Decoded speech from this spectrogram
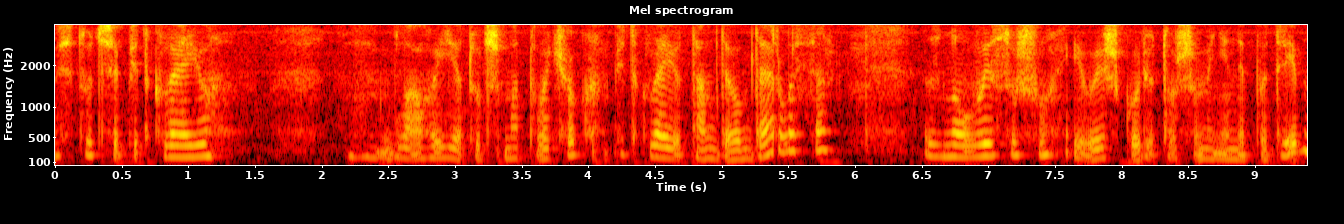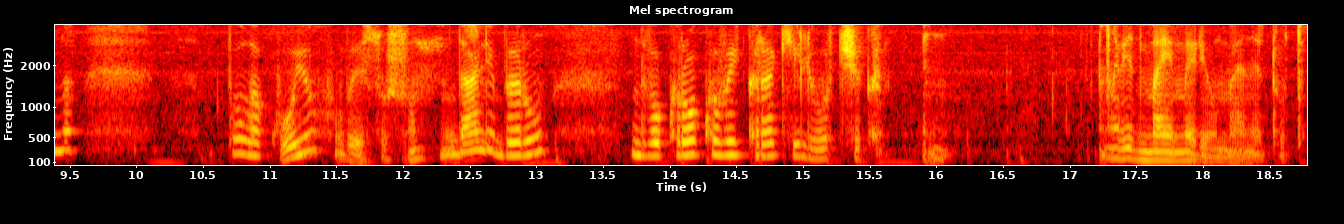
Ось тут ще підклею, благо є тут шматочок, підклею там, де обдерлося. Знову висушу і вишкурю те, що мені не потрібно. Полакую, висушу. Далі беру двокроковий кракелюрчик. Від меймері у мене тут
